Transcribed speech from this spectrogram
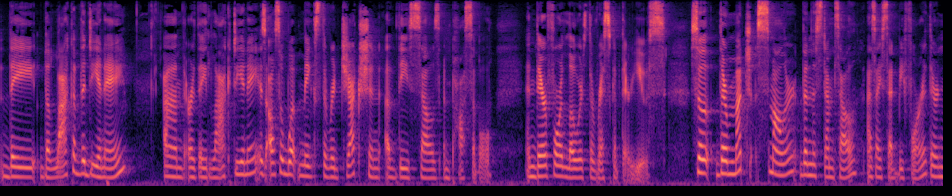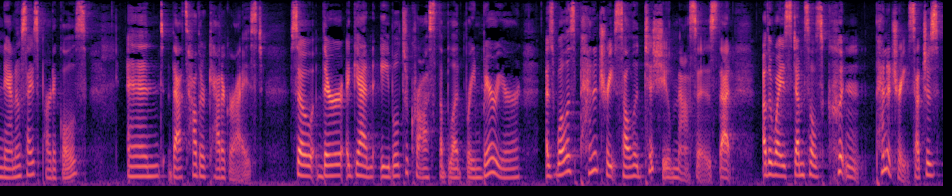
they, the lack of the DNA um, or they lack DNA is also what makes the rejection of these cells impossible and therefore lowers the risk of their use. So they're much smaller than the stem cell, as I said before. They're nano-sized particles, and that's how they're categorized. So they're again able to cross the blood brain barrier as well as penetrate solid tissue masses that otherwise stem cells couldn't penetrate, such as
